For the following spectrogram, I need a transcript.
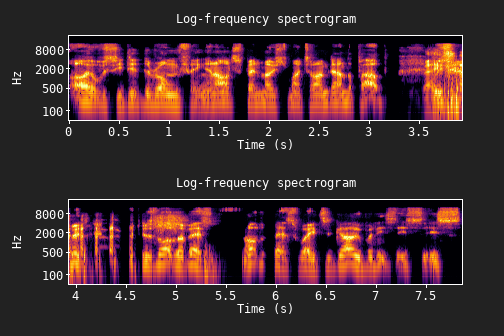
I obviously did the wrong thing, and I'd spend most of my time down the pub, right. which, which is not the best not the best way to go. But it's it's it's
